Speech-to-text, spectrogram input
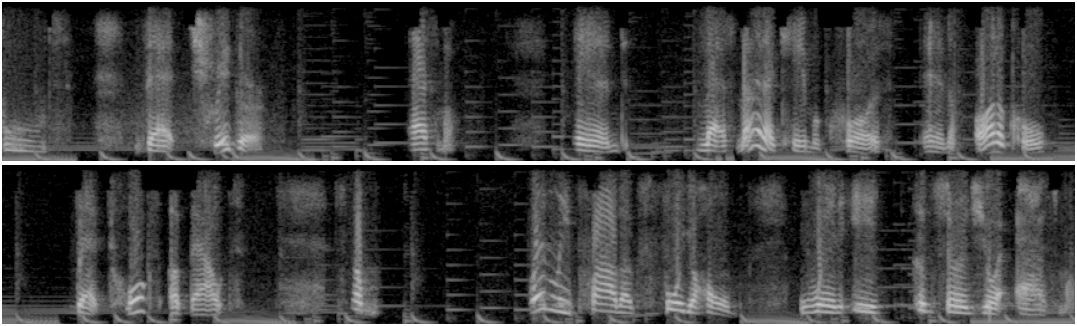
foods that trigger asthma. And last night I came across an article that talks about some friendly products for your home when it concerns your asthma.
